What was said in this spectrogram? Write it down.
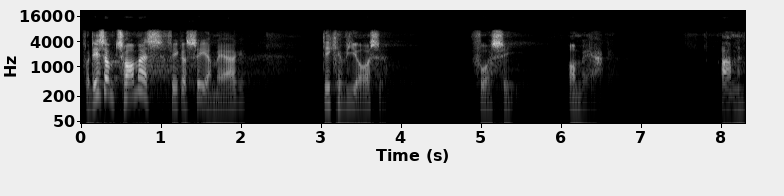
For det, som Thomas fik at se og mærke, det kan vi også få at se og mærke. Amen.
